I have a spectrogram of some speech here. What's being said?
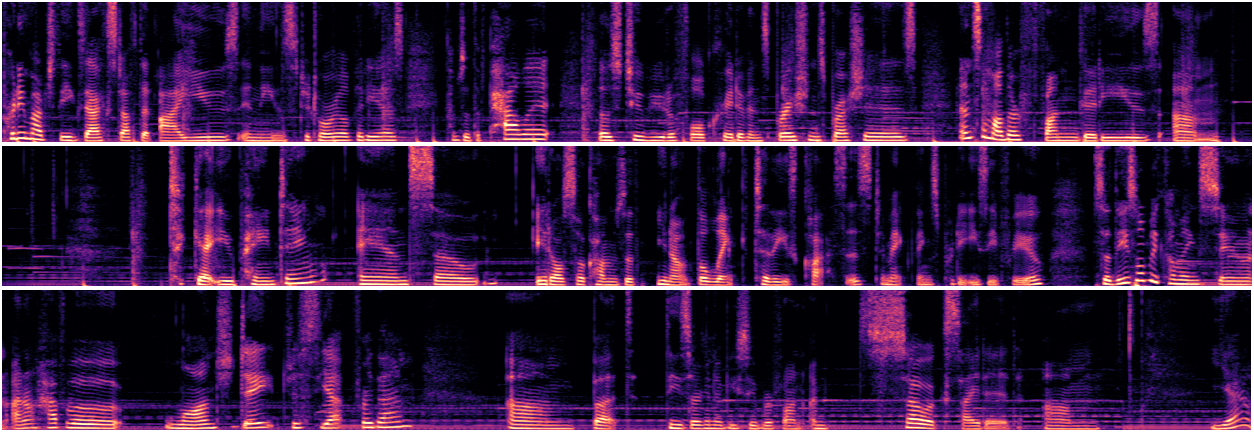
pretty much the exact stuff that i use in these tutorial videos. It comes with a palette those two beautiful creative inspirations brushes and some other fun goodies um, to get you painting. And so it also comes with you know the link to these classes to make things pretty easy for you. So these will be coming soon. I don't have a launch date just yet for them um, but these are going to be super fun. I'm so excited. Um, yeah.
